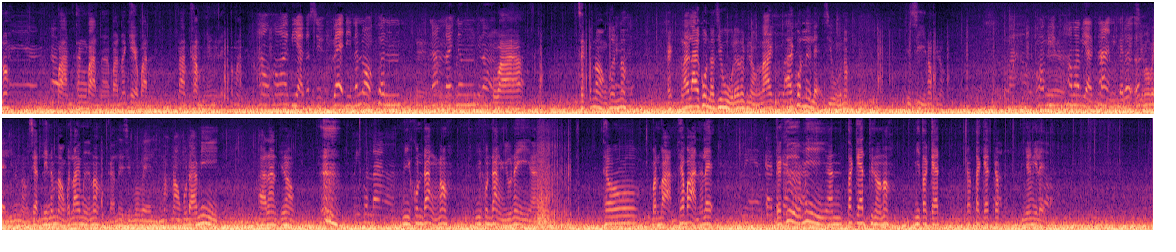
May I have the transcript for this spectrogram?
เนาะบ้านทางบ้านอะบ้านนาแก้วบ้านด้านค่ำอย่างนี้แหละประมาณนี้เนาะเฮาเฮาไอเบียร์ก็สิแวะดินน้ำนองเพิ่นเออน้ำน้อยหนึงพี่น้องเพราะว่าเสร็จกับน้องเพิ่นเนาะหลายหลายๆคนน่ะสิหูแล้วเนาะพี่น้องหลายหลายคนเลยแหละสิหูเนาะเป็นสี่เนาะพี่น้องเพราะว่าเฮาเฮามีเออเฮามาเบียร์ทางนี่ก็เลยเออ สิมาแวะลินน้ำหนองเสร็จลินน้ำหนองเพิ่นไล่มือเนาะก็เลยสิมาแวะลินเนาะน้องผู้ดามีอ่านั่นพี่น้องมี คนดังมีคนดังเนาะมีคนดังอยู่ในอ่าแถวบ้านบ้านๆแถวบ้านนั่นแหละ แม่นไกลไปก็คือมีอันตะแก๊สพี่น้องเนาะมีตะแก๊สกับตะแก๊สกับอหยังนี่แหละ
